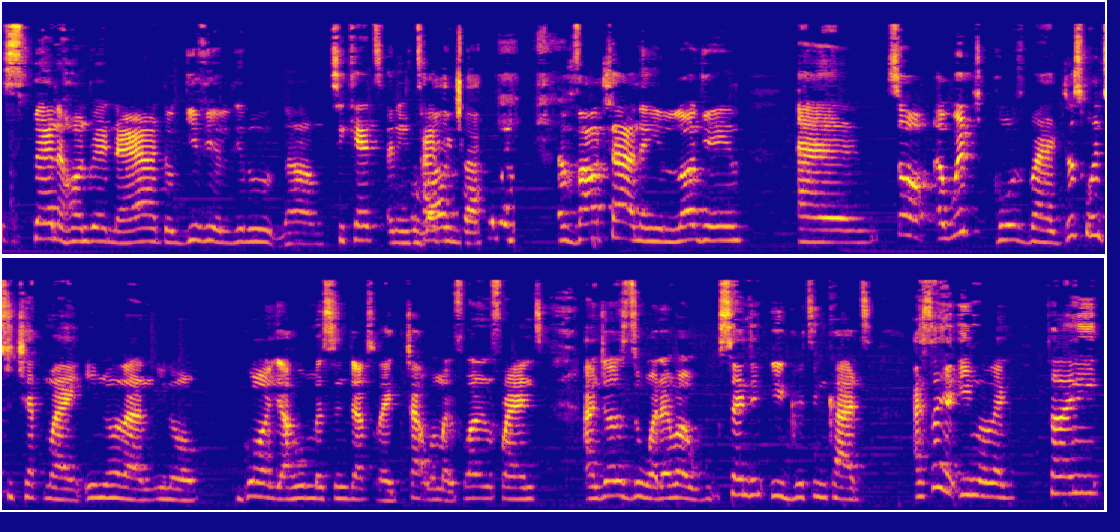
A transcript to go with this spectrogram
spend a hundred naira, they'll give you a little um, ticket and you a type voucher. in a voucher and then you log in. And so a week goes by, I just went to check my email and, you know, go on Yahoo Messenger to like chat with my foreign friends and just do whatever, sending e-greeting cards. I saw your email like, Tolani,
